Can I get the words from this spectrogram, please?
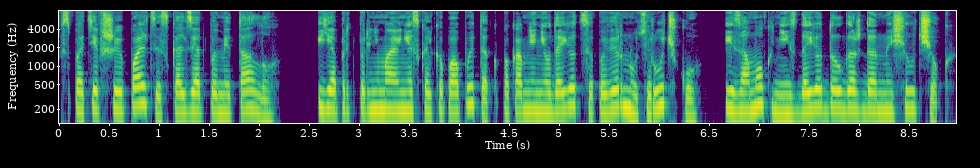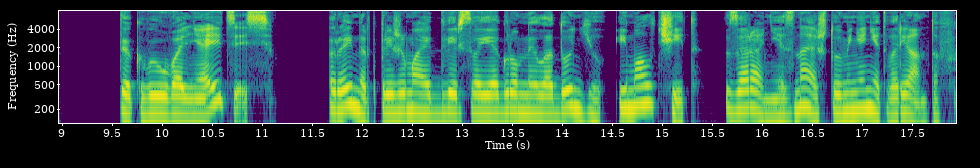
Вспотевшие пальцы скользят по металлу, я предпринимаю несколько попыток, пока мне не удается повернуть ручку, и замок не издает долгожданный щелчок. «Так вы увольняетесь?» Рейнард прижимает дверь своей огромной ладонью и молчит, заранее зная, что у меня нет вариантов.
